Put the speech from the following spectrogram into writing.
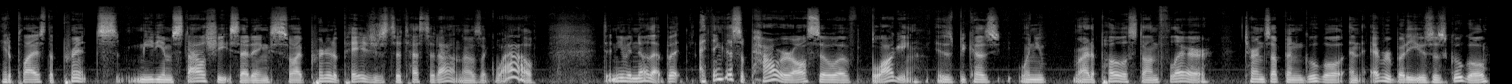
it applies the print medium style sheet settings. So I printed a page just to test it out, and I was like, wow, didn't even know that. But I think that's a power also of blogging is because when you write a post on Flare, turns up in Google, and everybody uses Google.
